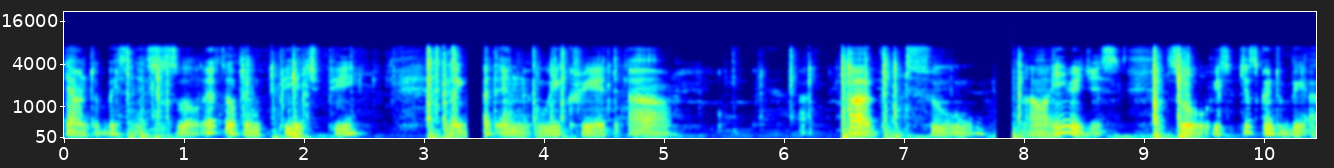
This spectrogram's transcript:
down to business. So let's open php like that and we create a, a path to our images. So it's just going to be a,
